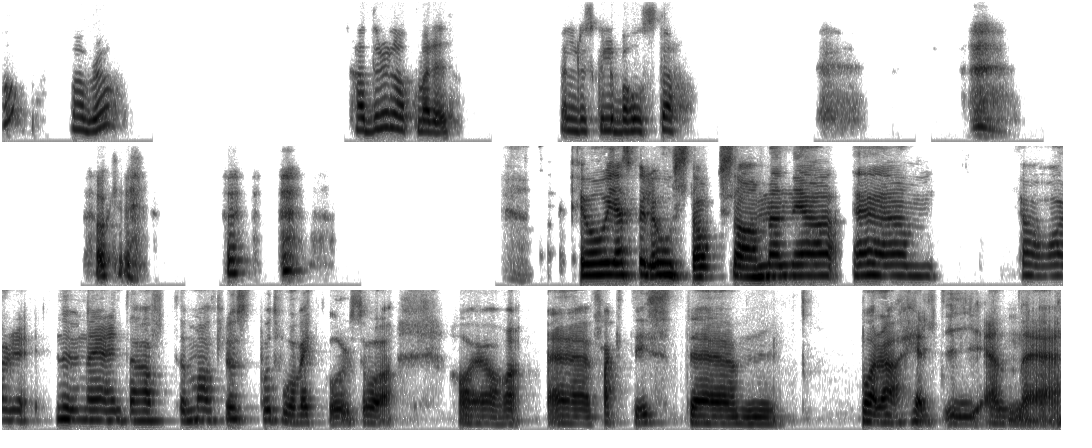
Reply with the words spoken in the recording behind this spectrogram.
Ja, vad bra. Hade du något Marie? Eller du skulle bara hosta? Okej. Okay. jo, jag skulle hosta också, men jag, eh, jag har nu när jag inte haft matlust på två veckor så har jag eh, faktiskt eh, bara hällt i en eh,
